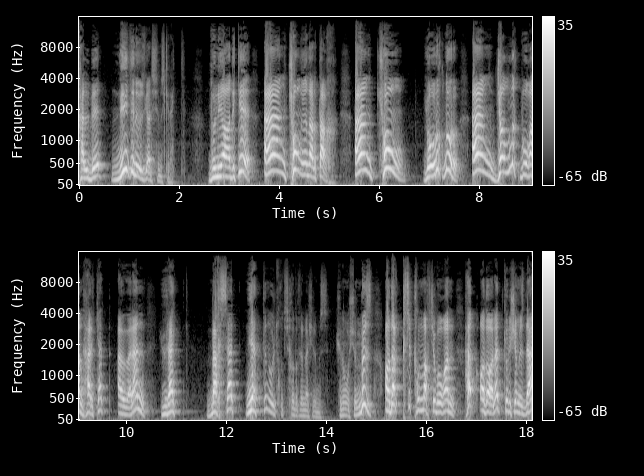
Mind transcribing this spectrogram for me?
qalbi niyatini o'zgartirishimiz kerak. Dunyodagi eng cho'ng yanartaq eng cho'ng yo'riq nur eng jonliq bo'lgan harakat avvalan yurak maqsad niyatdan vujudga chiqadi qarindoshlarimiz shuning uchun biz adoqchi qilmoqchi bo'lgan haq adolat ko'rishimizda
